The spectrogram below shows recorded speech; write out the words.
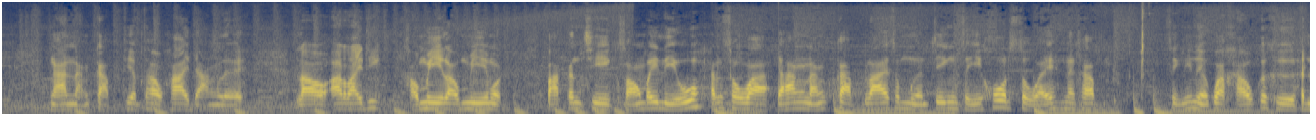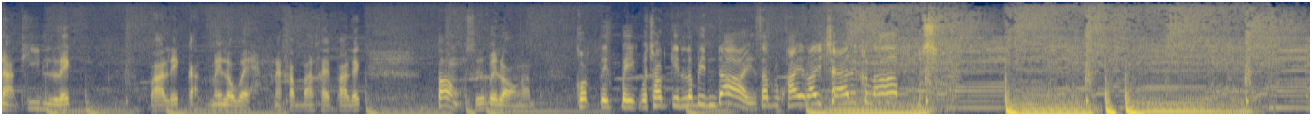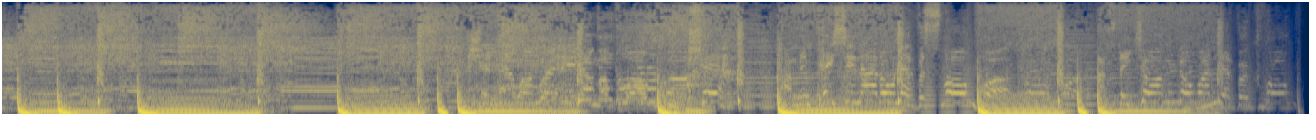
งานหนังกลับเทียบเท่าค่ายดังเลย เราอะไรที่เขามีเรามีหมดปากกันฉีก 2 ใบหลิวกันสวะยางหนังกลับลายเสมือนจริง สีโคตรสวยนะครับ สิ่งที่เหนือกว่าเขาก็คือขนาดที่เล็กปลาเล็กกัดไม่ระแวงนะครับบ้านใครปลาเล็กต้องซื้อไปลองครับ กดติดปีกปลาชอนกินแล้วบินได้ซับสไครต์ไลค์แชร์ด้วยครับ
